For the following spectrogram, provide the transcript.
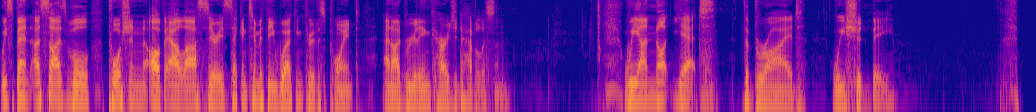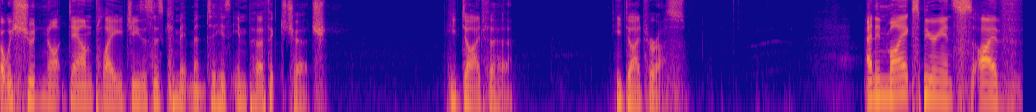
We spent a sizable portion of our last series, 2 Timothy, working through this point, and I'd really encourage you to have a listen. We are not yet the bride we should be. But we should not downplay Jesus' commitment to his imperfect church. He died for her, he died for us. And in my experience, I've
